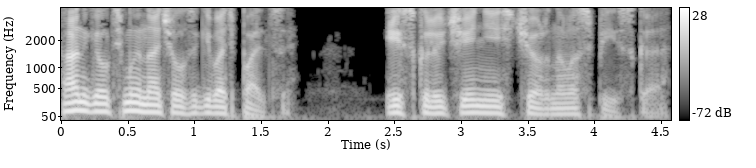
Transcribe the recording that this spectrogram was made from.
Ангел тьмы начал загибать пальцы. Исключение из черного списка.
